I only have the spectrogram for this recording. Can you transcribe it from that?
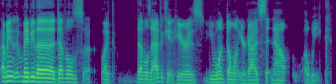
I mean, maybe the devil's uh, like devil's advocate here is you want don't want your guys sitting out a week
